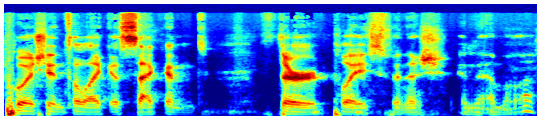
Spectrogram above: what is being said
push into like a second, third place finish in the MLS.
